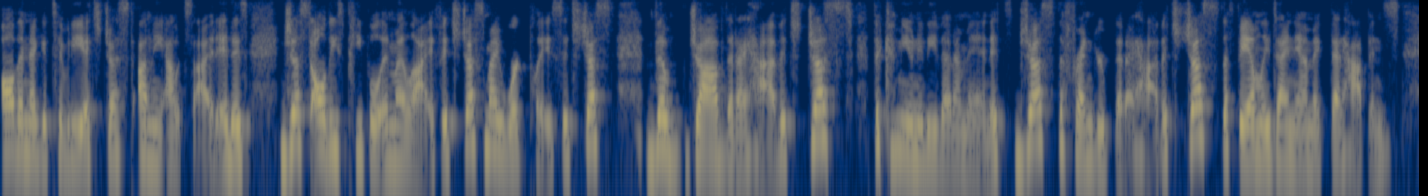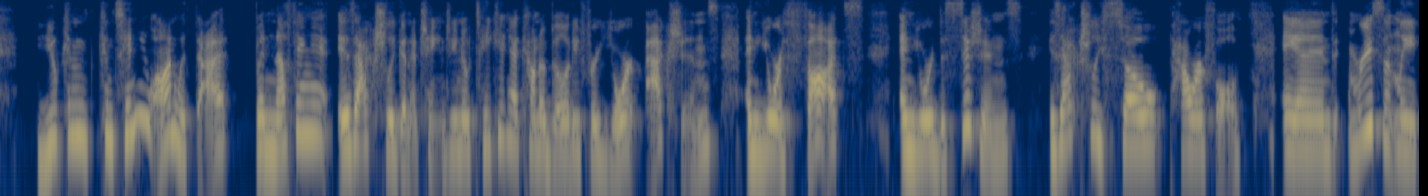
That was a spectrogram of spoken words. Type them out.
all the negativity, it's just on the outside. It is just all these people in my life. It's just my workplace. It's just the job that I have. It's just the community that I'm in. It's just the friend group that I have. It's just the family dynamic that happens. You can continue on with that but nothing is actually going to change. You know, taking accountability for your actions and your thoughts and your decisions is actually so powerful. And I'm recently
